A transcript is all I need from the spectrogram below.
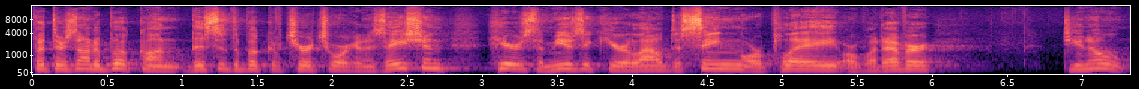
But there's not a book on this is the book of church organization. Here's the music you're allowed to sing or play or whatever. Do you know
